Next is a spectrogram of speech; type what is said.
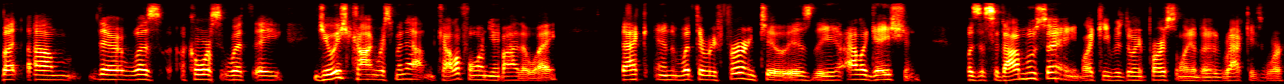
But um, there was, of course, with a Jewish congressman out in California, by the way, back and what they're referring to is the allegation was it Saddam Hussein, like he was doing personally, and the Iraqis were,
